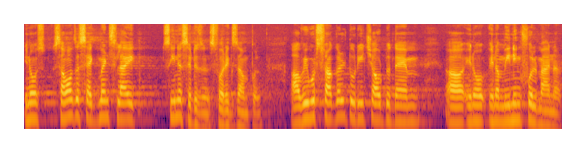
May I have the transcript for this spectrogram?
you know, some of the segments like senior citizens, for example, uh, we would struggle to reach out to them, uh, you know, in a meaningful manner.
